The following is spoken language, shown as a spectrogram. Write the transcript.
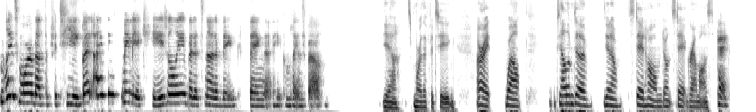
complains more about the fatigue, but I think maybe occasionally, but it's not a big thing that he complains about. Yeah, it's more the fatigue. All right. Well, tell him to, you know, stay at home. Don't stay at grandma's. Okay.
